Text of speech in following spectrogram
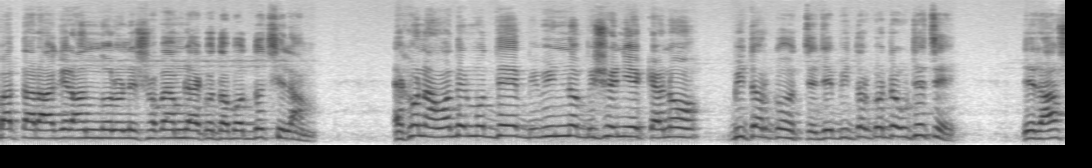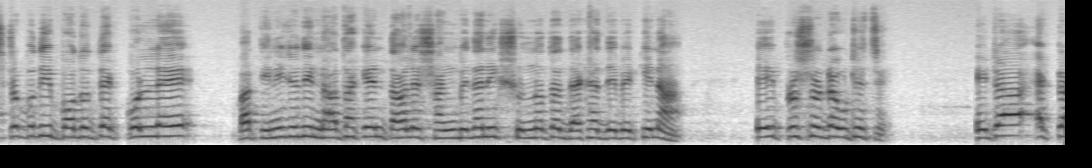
বা তার আগের আন্দোলনে সবাই আমরা একতাবদ্ধ ছিলাম। এখন আমাদের মধ্যে বিভিন্ন বিষয় নিয়ে কেন বিতর্ক হচ্ছে? যে বিতর্কটা উঠেছে যে রাষ্ট্রপতি পদত্যাগ করলে বা তিনি যদি না থাকেন তাহলে সাংবিধানিক শূন্যতা দেখা দেবে কি না এই প্রশ্নটা উঠেছে। এটা একটা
